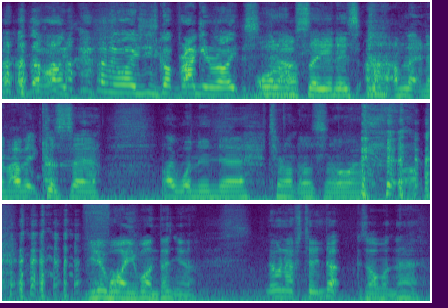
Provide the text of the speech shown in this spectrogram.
otherwise, otherwise he's got bragging rights. All Yeah. I'm saying is, I'm letting him have it because uh, I won in uh, Toronto, so uh, fuck. You know why you won, don't you? No one else turned up. Because I wasn't there.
